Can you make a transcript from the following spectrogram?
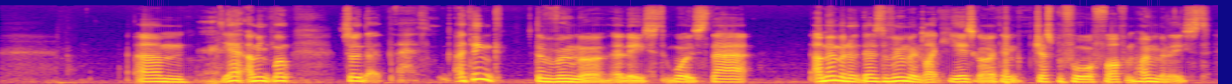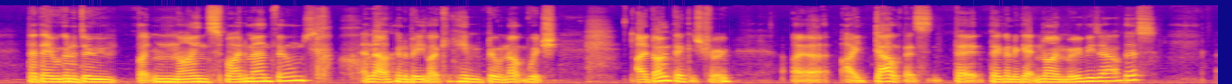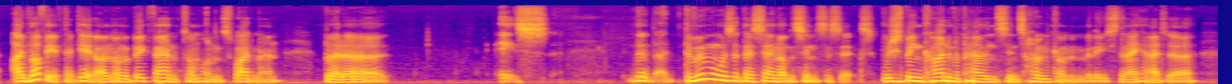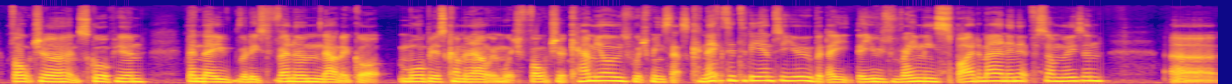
Um. Yeah. I mean, well, so th- I think the rumor, at least, was that I remember there was a rumor like years ago. I think just before Far From Home released that they were going to do like nine Spider-Man films, and that was going to be like him building up, which I don't think is true. Uh, I doubt that they're, they're going to get nine movies out of this. I'd love it if they did. I'm, I'm a big fan of Tom Holland's Spider-Man, but uh, it's the the rumor was that they're setting up the Sinister Six, which has been kind of apparent since Homecoming released. And they had uh, Vulture and Scorpion. Then they released Venom. Now they've got Morbius coming out in which Vulture cameos, which means that's connected to the MCU, but they they use Raimi's Spider Man in it for some reason. Uh,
